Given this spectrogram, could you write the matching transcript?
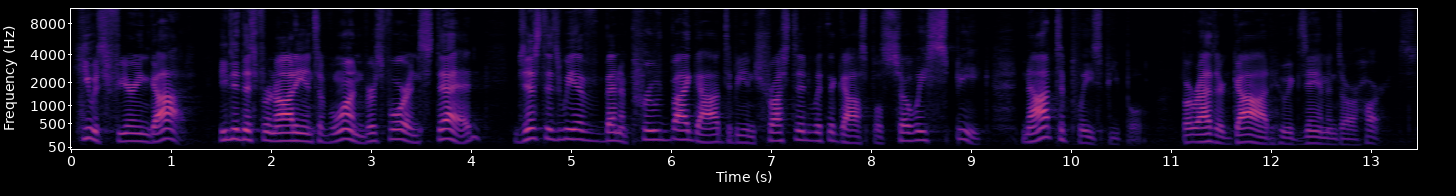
he was fearing God. He did this for an audience of one. Verse 4 instead, just as we have been approved by God to be entrusted with the gospel, so we speak, not to please people, but rather God who examines our hearts.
